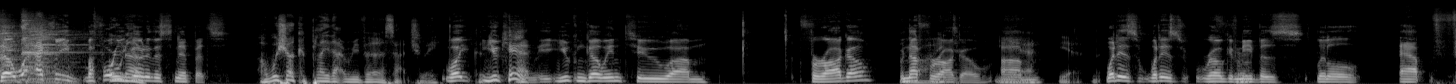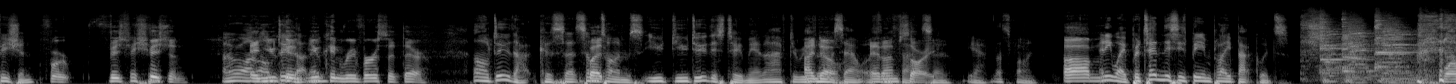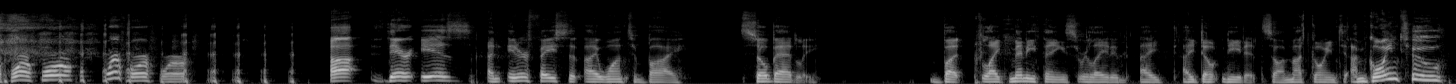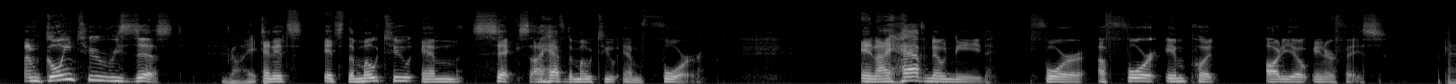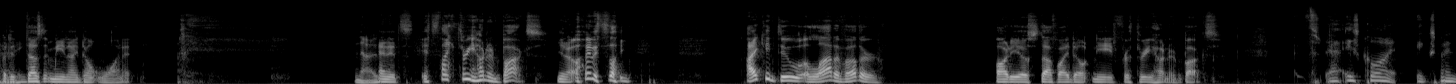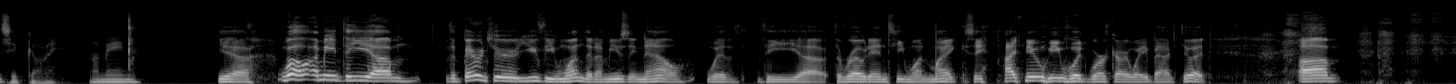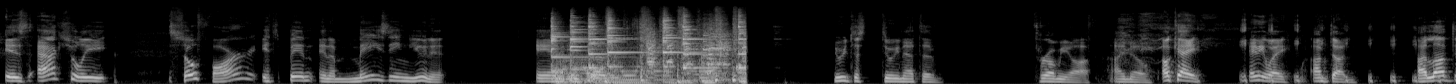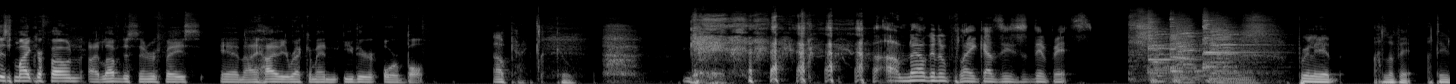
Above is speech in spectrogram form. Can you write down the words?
So well, actually, before Oh, you no. go to the snippets, I wish I could play that in reverse. Actually, well, you can. You can go into um, Farrago. Not Right. Farrago. yeah, Um, yeah. what is what is Rogue Fir- Amoeba's little app Fission. for fish Fission. fission? All right, and I'll you do can that. you can reverse it there. I'll do that because uh, sometimes you you do this to me, and I have to I know, reverse out. Of and I'm fact, sorry. So yeah, that's fine. Um, Anyway, pretend this is being played backwards. Uh, there is an interface that I want to buy so badly, but like many things related, I I don't need it, so I'm not going to. I'm going to. I'm going to resist, Right. and it's it's the Motu M6. I have the Motu M4, and I have no need for a four input audio interface but it doesn't mean I don't want it. No. And it's it's like 300 bucks, you know. And it's like I could do a lot of other audio stuff I don't need for 300 bucks. That is quite expensive, guy. I mean, Yeah. Well, I mean the um the Behringer UV1 that I'm using now with the uh the Rode NT1 mic. See, I knew we would work our way back to it. Um is actually so far it's been an amazing unit and it does you were just doing that to throw me off i know okay anyway i'm done i love this microphone i love this interface and i highly recommend either or both okay, cool. I'm now going to play Guzzy's snippets. Brilliant. I love it. I do.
